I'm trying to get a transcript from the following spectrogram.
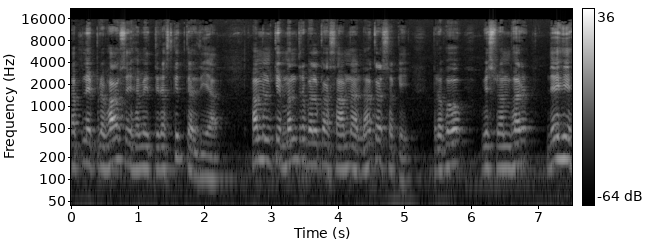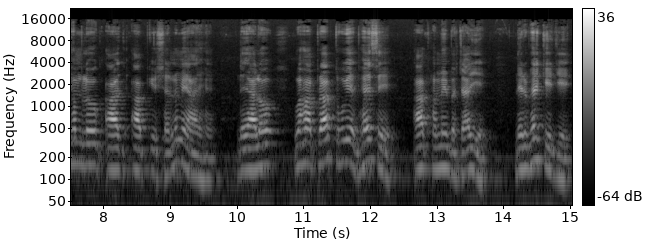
अपने प्रभाव से हमें तिरस्कृत कर दिया। हम उनके मंत्र बल का सामना न कर सके। प्रभो विश्वम्भर दे ही हम लोग आज आपकी शरण में आए हैं। दयालो, वहाँ प्राप्त हुए भय से आप हमें बचाइए। निर्भय कीजिए।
